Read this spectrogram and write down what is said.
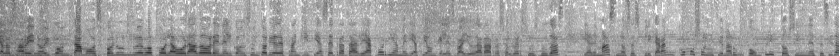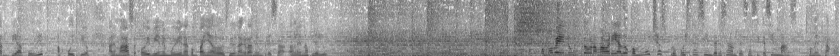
Ya lo saben, hoy contamos con un nuevo colaborador en el consultorio de franquicias. Se trata de Acordia Mediación, que les va a ayudar a resolver sus dudas y además nos explicarán cómo solucionar un conflicto sin necesidad de acudir a juicio. Además, hoy vienen muy bien acompañados de una gran empresa, Alena Flelu. Como ven, un programa variado con muchas propuestas interesantes, así que sin más, comenzamos.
